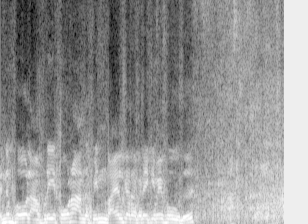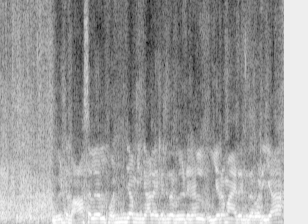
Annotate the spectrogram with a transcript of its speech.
இன்னும் போகலாம். அப்படியே போனால் அந்த பின் வயல்கரை வரைக்குமே போகுது. வீட்டு வாசல்கள் கொஞ்சம் இங்கால இருக்கிற வீடுகள் உயரமாக இருக்கிறபடியாக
